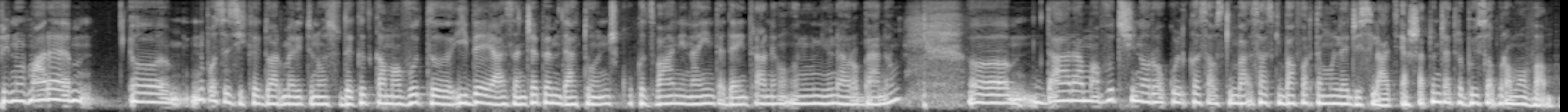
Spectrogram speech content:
Prin urmare, Uh, nu pot să zic că e doar meritul nostru, decât că am avut uh, ideea să începem de atunci, cu câțiva ani înainte de a intra în Uniunea Europeană, uh, dar am avut și norocul că s-au schimbat, s-a schimbat foarte mult legislația și atunci a trebuit să o promovăm.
